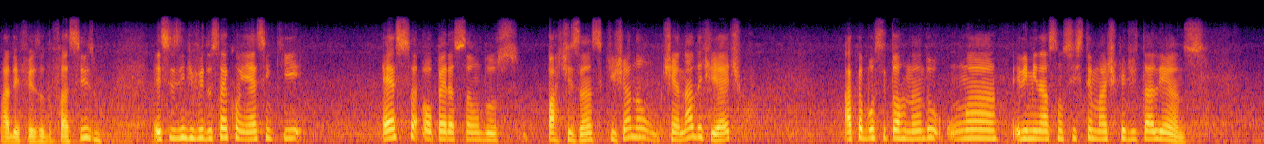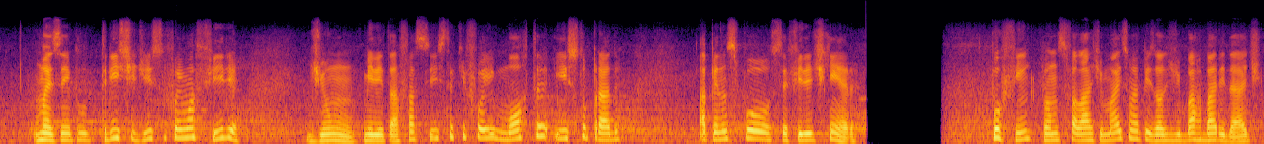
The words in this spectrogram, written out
a defesa do fascismo, esses indivíduos reconhecem que essa operação dos partisãs, que já não tinha nada de ético, acabou se tornando uma eliminação sistemática de italianos. Um exemplo triste disso foi uma filha de um militar fascista que foi morta e estuprada apenas por ser filha de quem era. Por fim, vamos falar de mais um episódio de barbaridade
